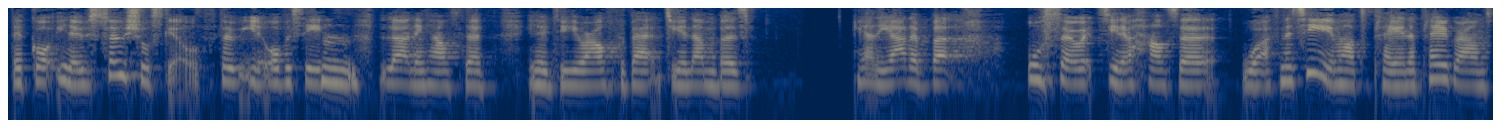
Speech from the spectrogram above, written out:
They've got, you know, social skills. So, you know, obviously hmm. learning how to, you know, do your alphabet, do your numbers, yada, yada. But also it's, you know, how to work in a team, how to play in a playground.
